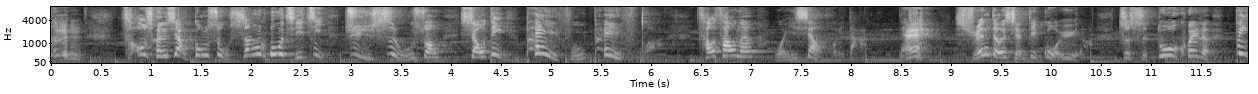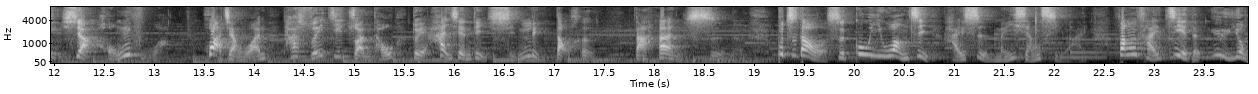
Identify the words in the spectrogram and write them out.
曹丞相攻术神乎其技，举世无双，小弟佩服佩服啊！曹操呢微笑回答：“哎，玄德贤弟过誉了，这是多亏了陛下洪福啊！”话讲完，他随即转头对汉献帝行礼道贺。但是呢，不知道是故意忘记还是没想起来。方才借的御用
